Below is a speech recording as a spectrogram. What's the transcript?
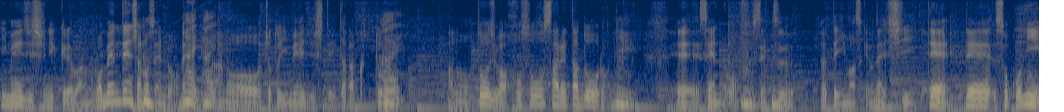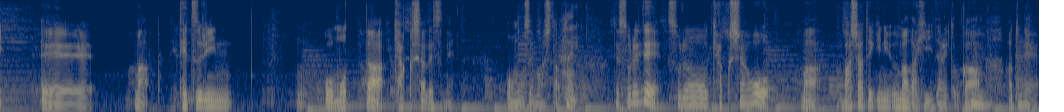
イメージしにくければあの路面電車の線路をね、うん。はいはい。あのちょっとイメージしていただくと、はいあの当時は舗装された道路に、うん。えー線路を敷うんう設ん。って言いますけどね、敷いてでそこに、えーまあ、鉄輪を持った客車ですねを乗せましたと、はい。でそれでその客車を、まあ、馬車的に馬が引いたりとか、うん。あとね、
